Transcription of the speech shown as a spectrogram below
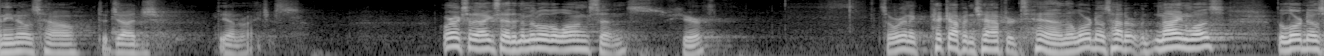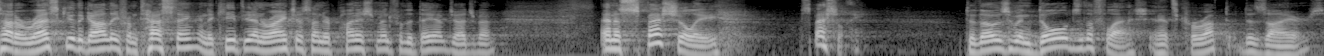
and he knows how to judge the unrighteous. We're actually, like I said, in the middle of a long sentence here. So we're going to pick up in chapter 10. The Lord knows how to, 9 was, the Lord knows how to rescue the godly from testing and to keep the unrighteous under punishment for the day of judgment. And especially, especially to those who indulge the flesh in its corrupt desires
